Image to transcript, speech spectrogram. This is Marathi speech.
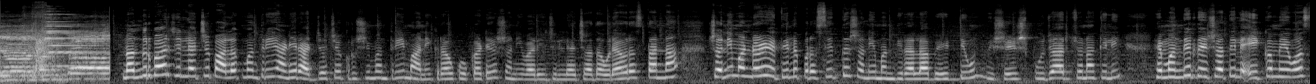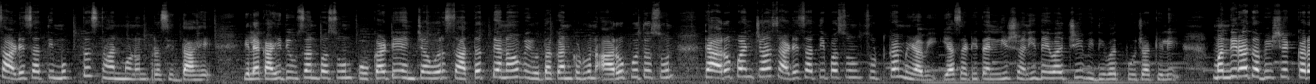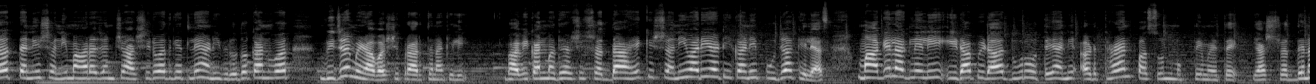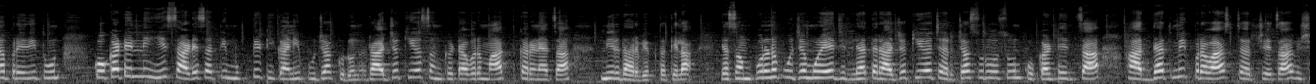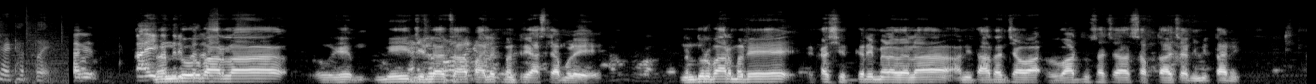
Jaya नंदुरबार जिल्ह्याचे पालकमंत्री आणि राज्याचे कृषी मंत्री माणिकराव कोकाटे शनिवारी जिल्ह्याच्या दौऱ्यावर असताना शनी मंडळ येथील प्रसिद्ध शनी मंदिराला भेट देऊन विशेष पूजा अर्चना केली. हे मंदिर देशातील एकमेव साडेसाती मुक्त स्थान म्हणून प्रसिद्ध आहे. गेल्या काही दिवसांपासून कोकाटे यांच्यावर सातत्यानं विरोधकांकडून आरोप होत असून त्या आरोपांच्या साडेसातीपासून सुटका मिळावी यासाठी त्यांनी शनिदेवाची विधिवत पूजा केली. मंदिरात अभिषेक करत त्यांनी शनी महाराजांचे आशीर्वाद घेतले आणि विरोधकांवर विजय मिळावा अशी प्रार्थना केली. भाविकांमध्ये अशी श्रद्धा आहे की शनिवारी या ठिकाणी पूजा केल्यास मागे लागलेली इडापिडा दूर होते आणि अडथळ्यांपासून मुक्ती मिळते. या श्रद्धेनं प्रेरित होऊन कोकाटेंनीही साडेसाती मुक्ती ठिकाणी पूजा करून राजकीय संकटावर मात करण्याचा निर्धार व्यक्त केला. या संपूर्ण पूजेमुळे जिल्ह्यात राजकीय चर्चा सुरू असून कोकाटेंचा हा आध्यात्मिक प्रवास चर्चेचा विषय ठरतोय. नंदुरबारला हे मी जिल्ह्याचा पालकमंत्री असल्यामुळे नंदुरबारमध्ये एका शेतकरी मेळाव्याला आणि दादांच्या वा- वाढदिवसाच्या सप्ताहाच्या निमित्ताने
